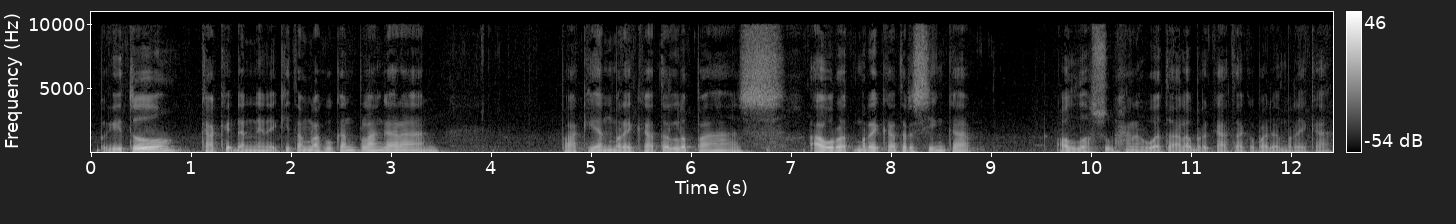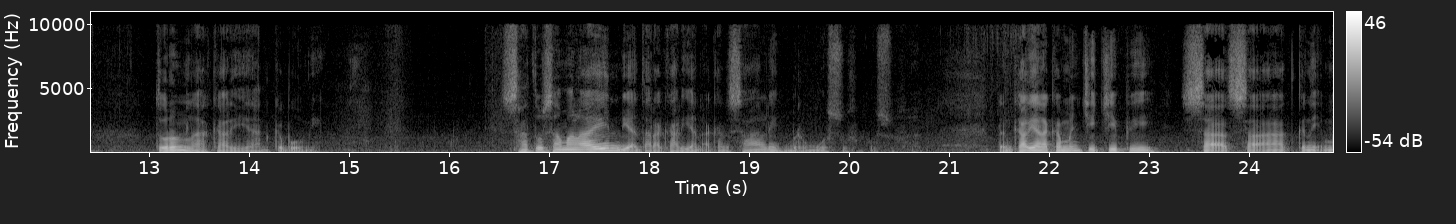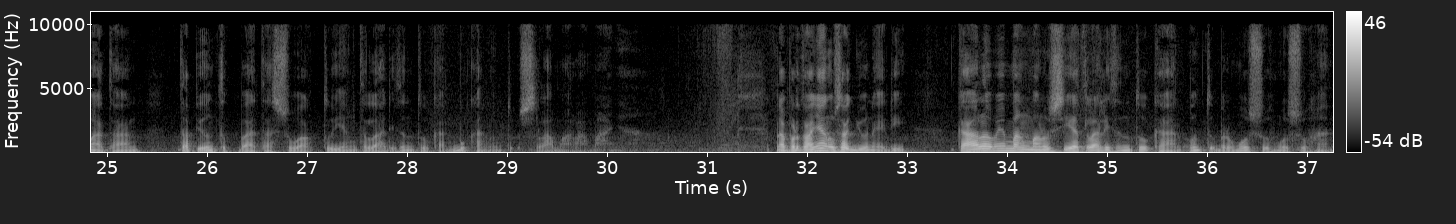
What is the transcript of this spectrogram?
Begitu kakek dan nenek kita melakukan pelanggaran, pakaian mereka terlepas, aurat mereka tersingkap, Allah Subhanahu wa taala berkata kepada mereka, "Turunlah kalian ke bumi." Satu sama lain di antara kalian akan saling bermusuh-musuhan. Dan kalian akan mencicipi saat-saat kenikmatan, tapi untuk batas waktu yang telah ditentukan, bukan untuk selama-lamanya. Nah pertanyaan Ustaz Junaidi, kalau memang manusia telah ditentukan untuk bermusuh-musuhan,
